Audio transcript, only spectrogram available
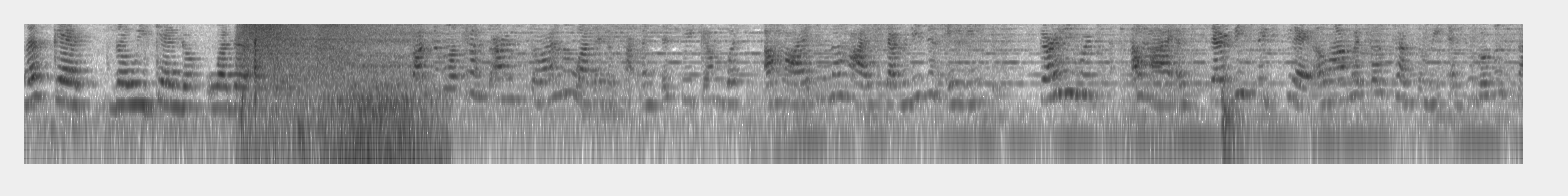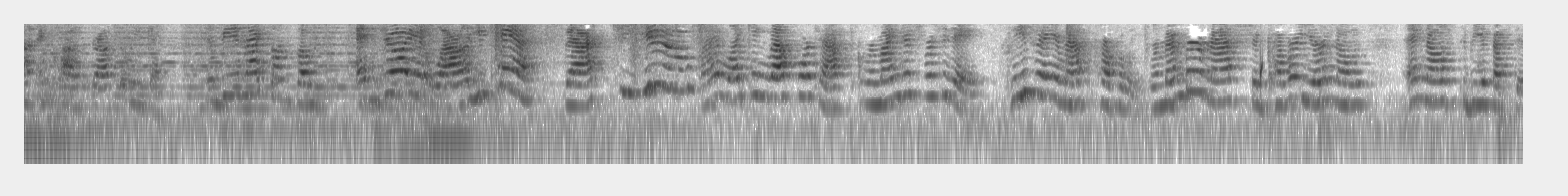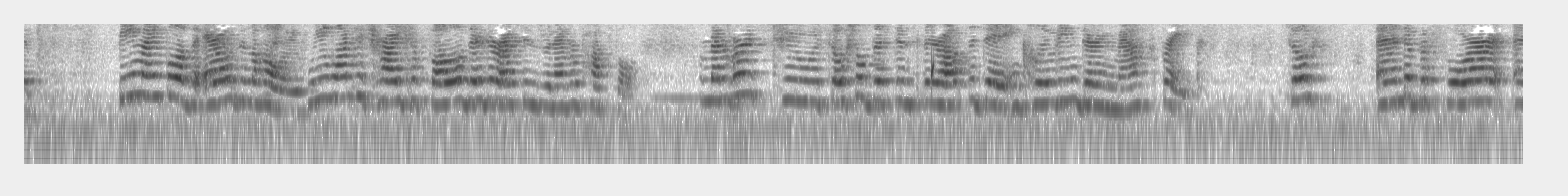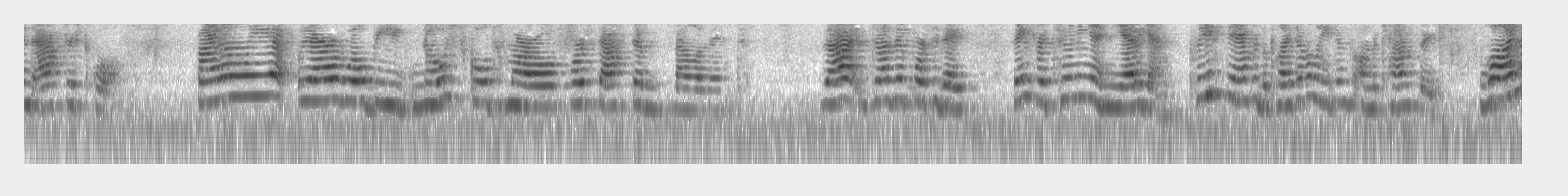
Let's get the weekend weather update. Possible temps are in store in the weather department this weekend with a high in the high 70s and 80s, starting with a high of 76 today. Folks. Enjoy it while you can. Back to you. I'm liking that forecast. Reminders for today. Please wear your mask properly. Remember, masks should cover your nose and mouth to be effective. Be mindful of the arrows in the hallway. We want to try to follow their directions whenever possible. Remember to social distance throughout the day, including during mask breaks. So, and before and after school. Finally, there will be no school tomorrow for staff development. That does it for today. Thanks for tuning in yet again. Please stand for the Pledge of Allegiance on the count of three. One,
